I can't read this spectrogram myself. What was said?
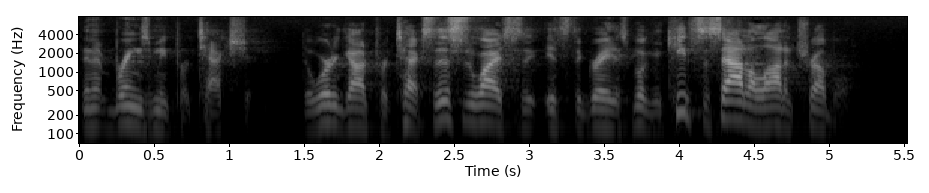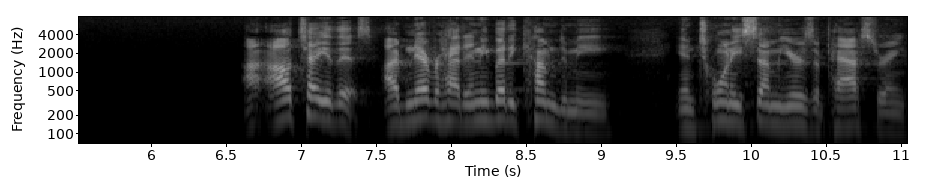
then it brings me protection. The Word of God protects. This is why it's the, it's the greatest book. It keeps us out of a lot of trouble. I, will tell you this I've never had anybody come to me in 20 some years of pastoring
